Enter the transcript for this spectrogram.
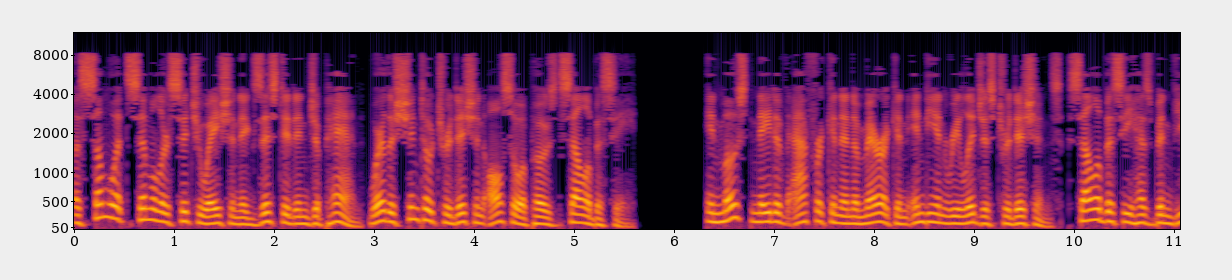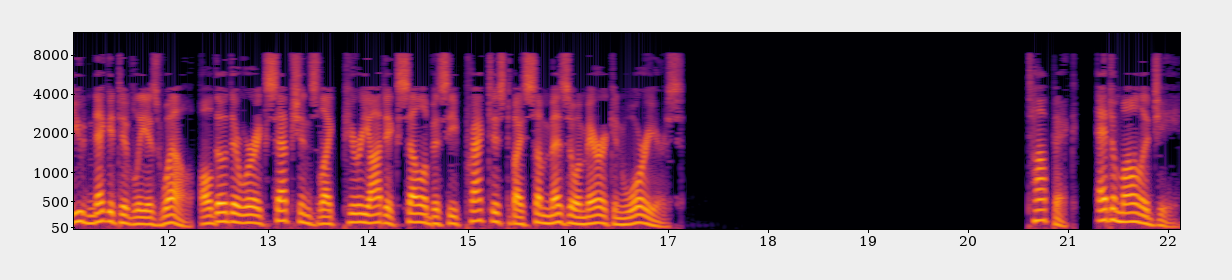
A somewhat similar situation existed in Japan, where the Shinto tradition also opposed celibacy. In most native African and American Indian religious traditions, celibacy has been viewed negatively as well, although there were exceptions like periodic celibacy practiced by some Mesoamerican warriors. Etymology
